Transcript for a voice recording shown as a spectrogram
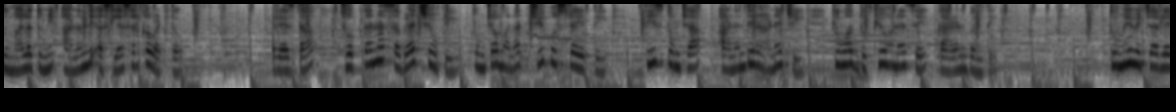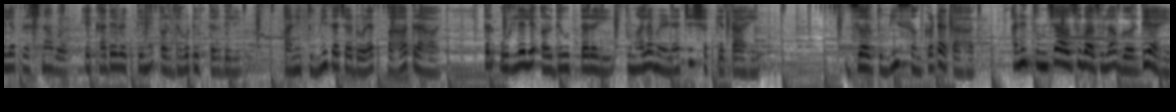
तुम्हाला तुम्ही आनंदी असल्यासारखं वाटतं. बऱ्याचदा झोपताना सगळ्यात शेवटी तुमच्या मनात जी गोष्ट येते तीच तुमच्या आनंदी राहण्याची किंवा दुःखी होण्याचे कारण बनते. तुम्ही विचारलेल्या प्रश्नावर एखाद्या व्यक्तीने अर्धवट उत्तर दिले आणि तुम्ही त्याच्या डोळ्यात पाहत राहाल तर उरलेले अर्धे उत्तरही तुम्हाला मिळण्याची शक्यता आहे. जर तुम्ही संकटात आहात आणि तुमच्या आजूबाजूला गर्दी आहे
